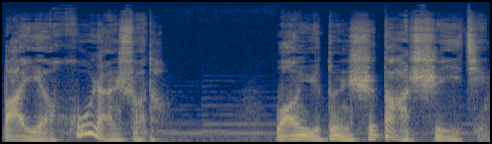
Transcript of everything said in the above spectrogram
八爷忽然说道。王宇顿时大吃一惊，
